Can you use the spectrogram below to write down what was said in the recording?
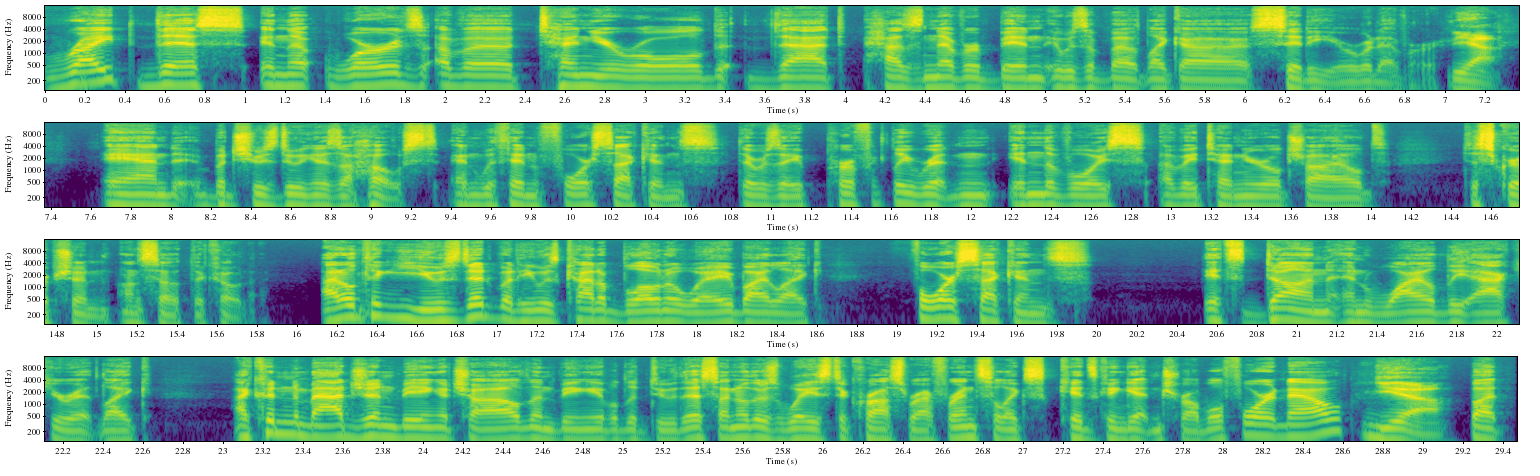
Write this in the words of a 10 year old that has never been, it was about like a city or whatever. Yeah. And, but she was doing it as a host. And within four seconds, there was a perfectly written in the voice of a 10 year old child description on South Dakota. I don't think he used it, but he was kind of blown away by like four seconds. It's done and wildly accurate. Like I couldn't imagine being a child and being able to do this. I know there's ways to cross reference, so like kids can get in trouble for it now. Yeah. But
